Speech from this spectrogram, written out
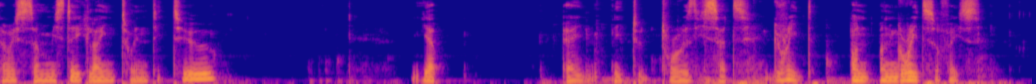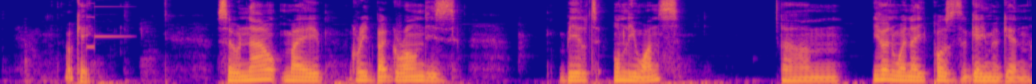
there is some mistake line 22. Yep. I need to draw this at grid, on, on grid surface. Okay. So now my grid background is built only once. Um, even when I pause the game again,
